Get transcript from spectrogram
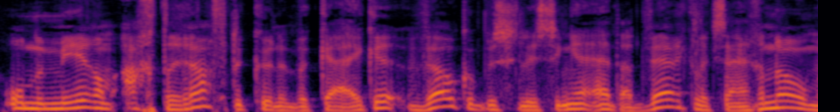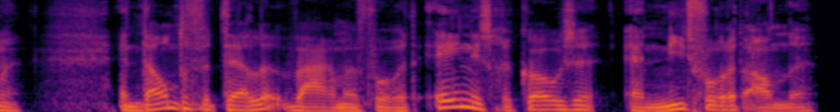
Onder meer om achteraf te kunnen bekijken welke beslissingen er daadwerkelijk zijn genomen. En dan te vertellen waarom er voor het een is gekozen en niet voor het ander.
